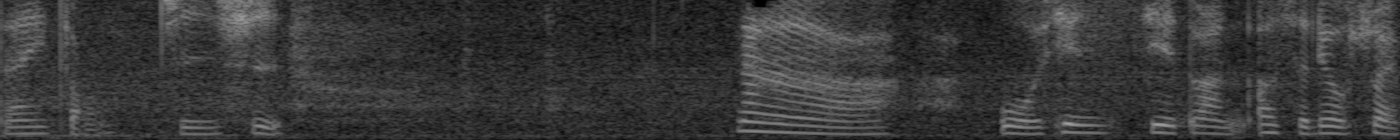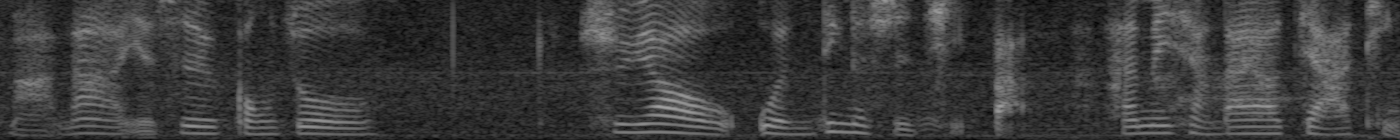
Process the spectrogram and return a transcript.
那一种知识。那我现阶段二十六岁嘛，那也是工作需要稳定的时期吧，还没想到要家庭。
